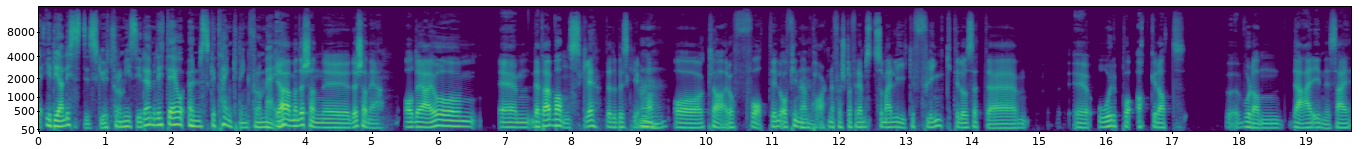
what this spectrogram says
idealistisk ut fra min side, men dette er jo ønsketenkning fra meg. Ja, men det skjønner, det skjønner jeg. Og det er jo em, Dette er vanskelig, det du beskriver nå. Mm. Å klare å få til. Å finne en partner først og fremst som er like flink til å sette eh, ord på akkurat hvordan det er inni seg.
